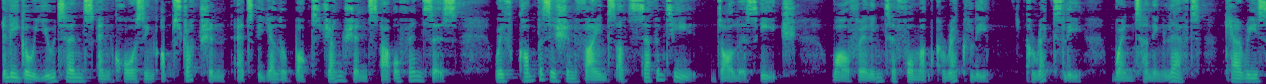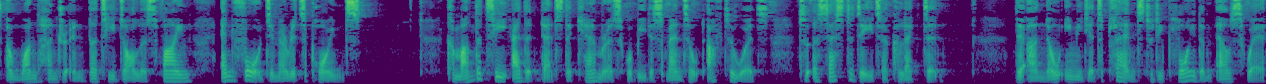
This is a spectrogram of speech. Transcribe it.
Illegal U-turns and causing obstruction at yellow box junctions are offences, with composition fines of $70 each, while failing to form up correctly, correctly when turning left carries a $130 fine and 4 demerit points. Commander Tee added that the cameras will be dismantled afterwards to assess the data collected. There are no immediate plans to deploy them elsewhere.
